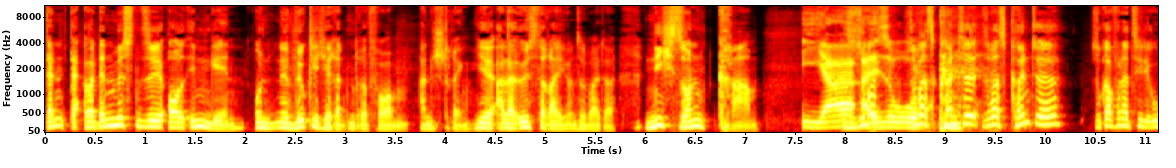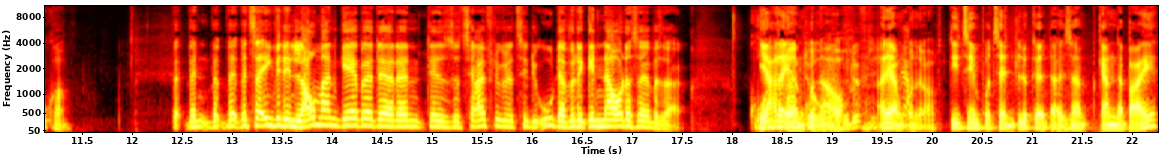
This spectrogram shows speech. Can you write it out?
Dann, da, aber dann müssten sie all in gehen und eine wirkliche Rentenreform anstrengen. Hier, aller Österreich und so weiter. Nicht so ein Kram. Ja, Also sowas, also- sowas könnte, sowas könnte sogar von der CDU kommen. Wenn wenn es da irgendwie den Laumann gäbe, der der, der Sozialflügel der CDU, der würde genau dasselbe sagen. Ja, hat er ja im Grunde auch. Hat er im Ja. Grunde auch. Die 10% Lücke, da ist er gern dabei.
